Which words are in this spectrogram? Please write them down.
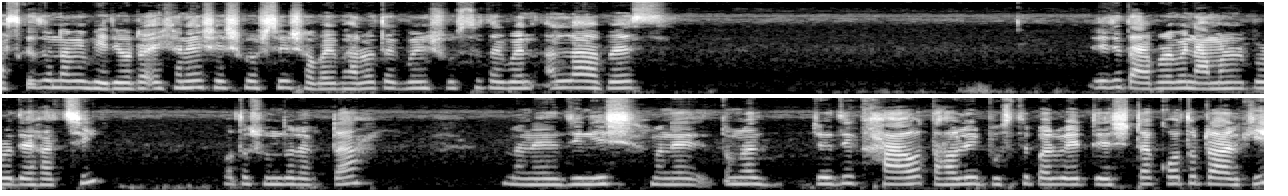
আজকের জন্য আমি ভিডিওটা এখানেই শেষ করছি। সবাই ভালো থাকবেন, সুস্থ থাকবেন। আল্লাহ হাফেজ। এই যে তারপর আমি নামানোর পরে দেখাচ্ছি। কত সুন্দর একটা মানে জিনিস। মানে তোমরা যদি খাও তাহলেই বুঝতে পারবে এই টেস্টটা কতটা আর কি।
